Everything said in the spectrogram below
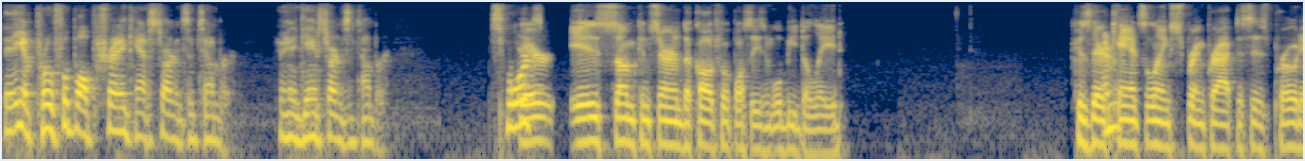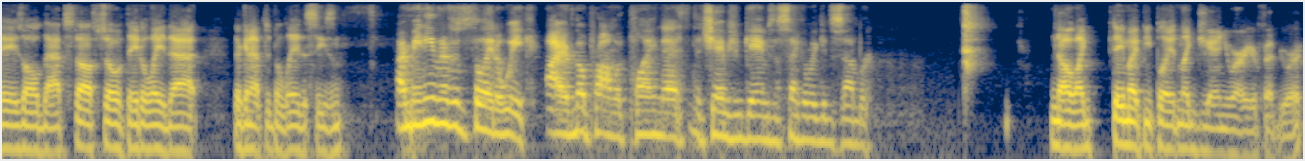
Then you have pro football training camp starting in September. I mean, games start in September. Sports. There is some concern the college football season will be delayed because they're I mean- canceling spring practices, pro days, all that stuff. So if they delay that, they're gonna have to delay the season. I mean, even if it's delayed a week, I have no problem with playing the the championship games the second week of December. No, like they might be played in like January or February.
